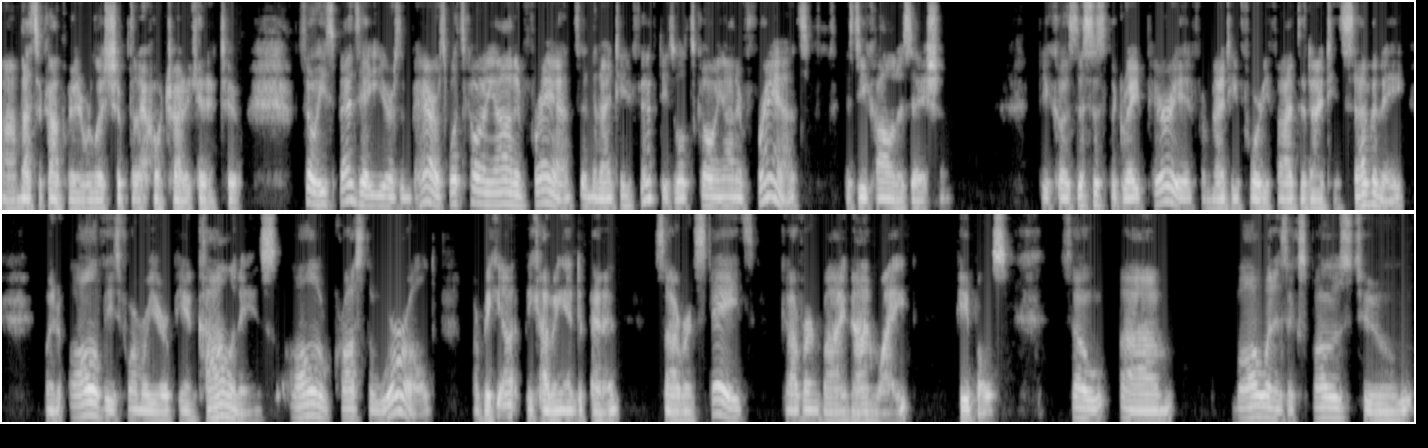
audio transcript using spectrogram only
Um, that's a complicated relationship that I won't try to get into. So he spends eight years in Paris. What's going on in France in the 1950s? What's going on in France is decolonization because this is the great period from 1945 to 1970 when all of these former European colonies all across the world are be- becoming independent sovereign states governed by non white peoples. So um, Baldwin is exposed to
